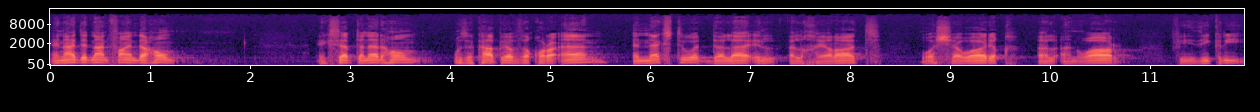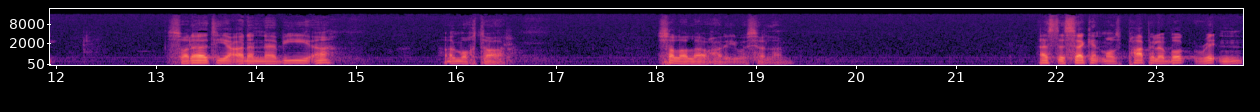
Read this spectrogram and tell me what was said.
and I did not find a home except in that home was a copy of the Quran and next to it دلائل الخيرات والشوارق الأنوار في ذكر صلاتي على النبي المختار صلى الله عليه وسلم That's the second most popular book written.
